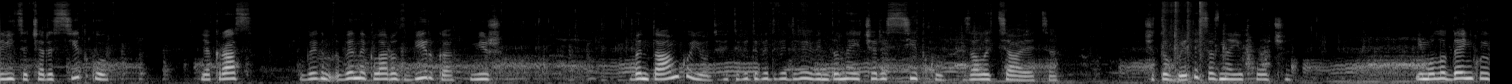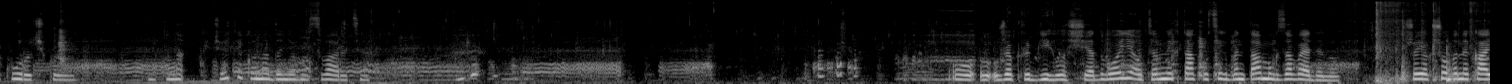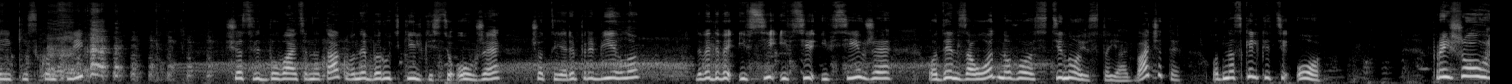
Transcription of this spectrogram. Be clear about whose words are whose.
Speaker 1: Дивіться, через сітку якраз виникла розбірка між бентамкою. Диви, диви, диви, диви, він до неї через сітку залицяється. Чи то битися з нею хоче. І молоденькою курочкою. Як вона, чуєте, як вона до нього свариться? О, вже прибігло ще двоє. Оце в них так у цих бентамок заведено. Що якщо виникає якийсь конфлікт, щось відбувається не так, вони беруть кількістю. О, вже чотири прибігло. Диви, диви, і всі, і всі, і всі вже один за одного стіною стоять. Бачите? От наскільки ці. О! Прийшов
